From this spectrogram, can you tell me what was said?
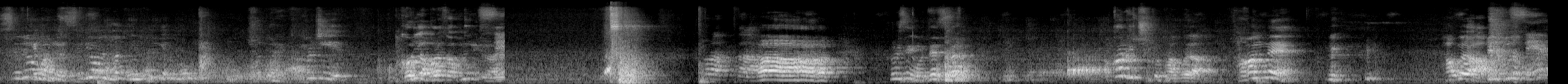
쓰려면 쓰려면 하기 힘든 게 뭐? 충분해. 솔직히 거리가 멀어서 확률이 좋아. 쫄았다. 아, 풀스윙 못했어. 이렇게 치고 바보야. 박았네. 바보야. Fair.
